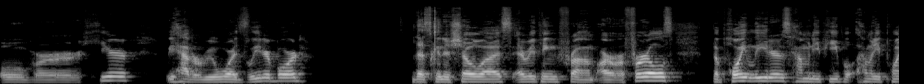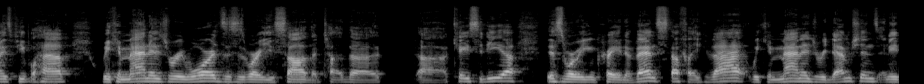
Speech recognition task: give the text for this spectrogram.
over here. We have a rewards leaderboard that's going to show us everything from our referrals the point leaders, how many people, how many points people have. We can manage rewards. This is where you saw the the uh, quesadilla. This is where we can create events, stuff like that. We can manage redemptions. Any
